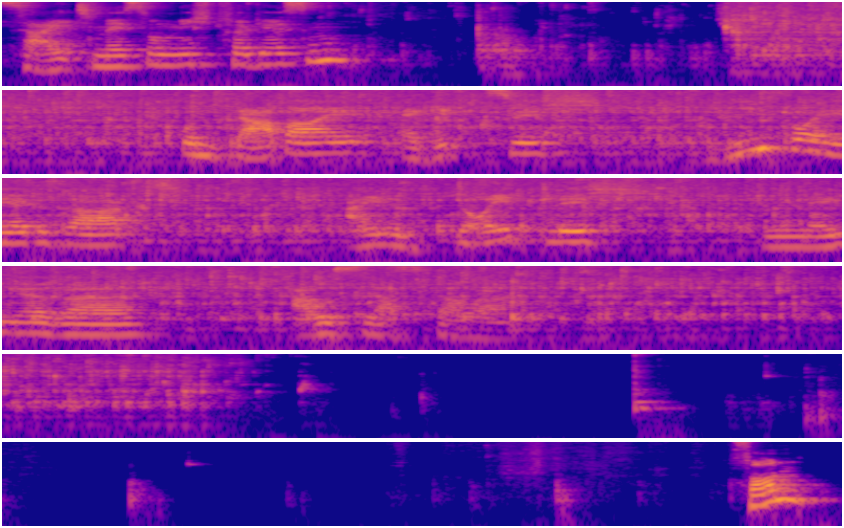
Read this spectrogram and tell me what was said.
Zeitmessung nicht vergessen. Und dabei ergibt sich wie vorhergesagt eine deutlich längere Auslassdauer. Von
